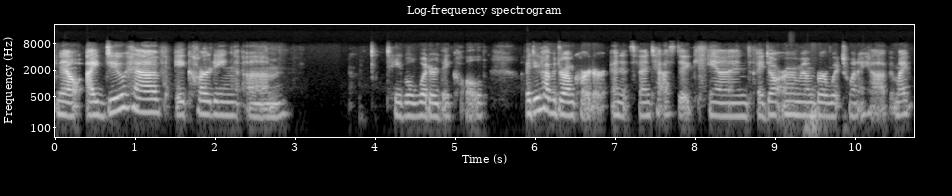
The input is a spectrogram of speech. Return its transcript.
Now I do have a carding um, table. What are they called? I do have a drum carder and it's fantastic. And I don't remember which one I have. It might,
